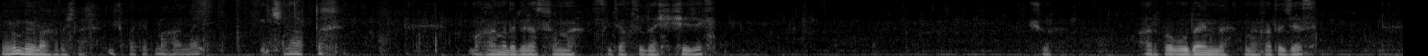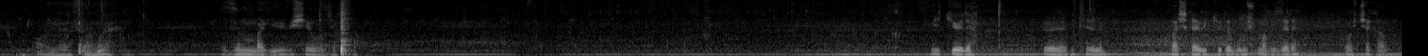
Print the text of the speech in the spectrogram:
Durum böyle arkadaşlar. 3 paket makarnayı içine attık. Makarna da biraz sonra sıcak suda şişecek. Şu arpa buğdayını da buna katacağız. Ondan sonra zımba gibi bir şey olacak bu. Videoyu da böyle bitirelim. Başka videoda buluşmak üzere. Hoşçakalın.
